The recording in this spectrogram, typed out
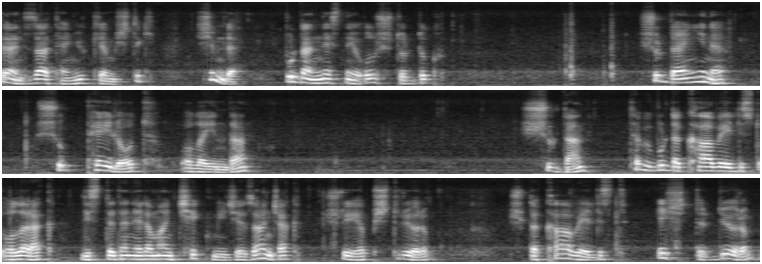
Trendi zaten yüklemiştik. Şimdi buradan nesneyi oluşturduk. Şuradan yine şu payload olayından şuradan tabi burada kahve list olarak listeden eleman çekmeyeceğiz ancak şuraya yapıştırıyorum. Şurada kahve list eşittir diyorum.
